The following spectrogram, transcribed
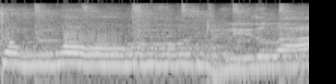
go on with life.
